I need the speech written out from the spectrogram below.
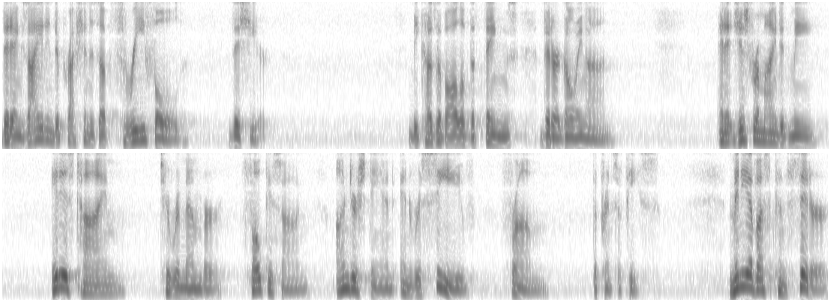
that anxiety and depression is up threefold this year because of all of the things that are going on. And it just reminded me it is time to remember, focus on, understand, and receive from the Prince of Peace. Many of us consider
